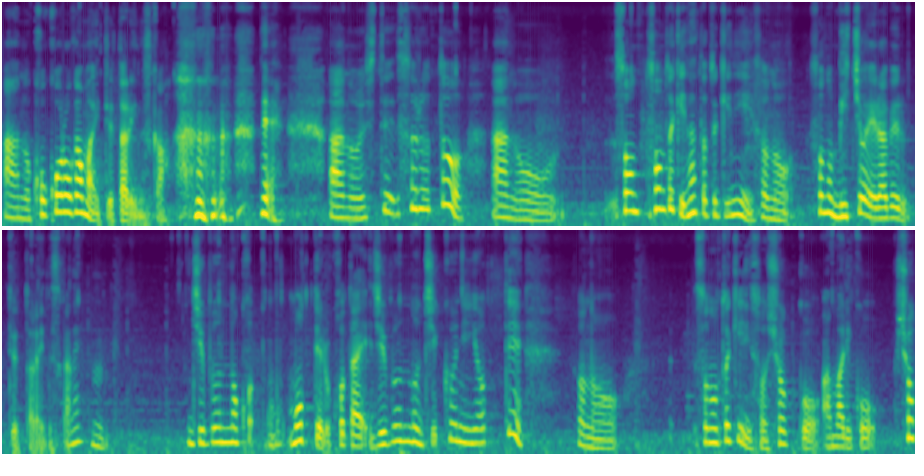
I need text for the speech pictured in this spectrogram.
あの心構えって言ったらいいんですか？ね。あのしてするとあのそその時になった時にそのその道を選べるって言ったらいいんですかね？うん。自分の持ってる答え自分の軸によってそのその時にそのショックをあまりこうショッ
